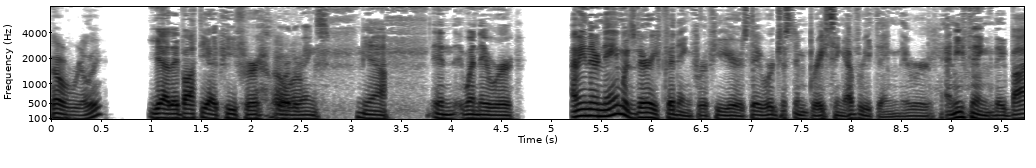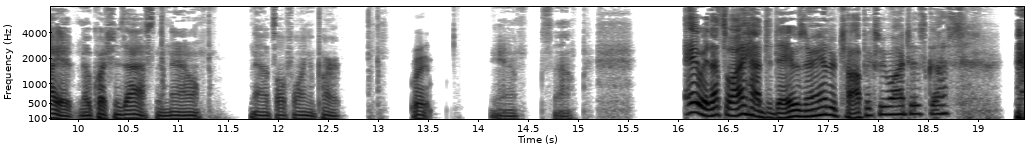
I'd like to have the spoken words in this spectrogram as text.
Oh, really? Yeah, they bought the IP for oh, Lord Oh, of the. Rings. Yeah, and when they were, I mean, their name was very fitting for a few years. They were just embracing everything. They were anything they buy it, no questions asked. And now, now it's all falling apart. Right. Yeah. So, anyway, that's all I had today. Was there any other topics we wanted to discuss?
